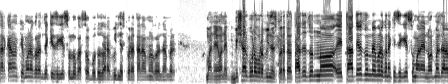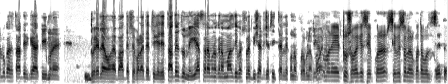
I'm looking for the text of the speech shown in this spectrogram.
তার কারণ কি মনে করেন যে কিছু কিছু লোক আছে যারা বিজনেস করে তারা মনে করেন যে আপনার মানে অনেক বিশাল বড় বড় বিজনেস করে। তাদের জন্য এই তাদের জন্য মনে করেন কিছু কিছু মানে নর্মাল যারা লোক আছে তাদেরকে আর কি মানে ধরে নেওয়া হয় বা দেশে পাঠায় দেয় ঠিক আছে? তাদের জন্য এছাড়া মনে করেন মালদ্বীপ আসলে বিষয় ঠিক থাকলে কোনো প্রবলেম হয় না। মানে একটু সবাইকে সেভ করার সেভে চলার কথা বলছে তো?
